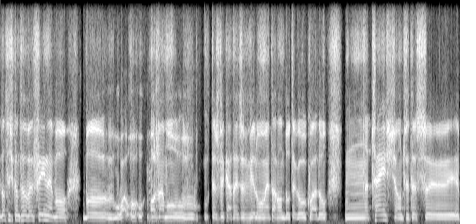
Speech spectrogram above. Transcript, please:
dosyć kontrowersyjne, bo, bo można mu też wykazać, że w wielu momentach on był tego układu mm, częścią, czy też y,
